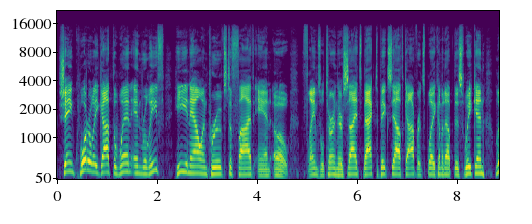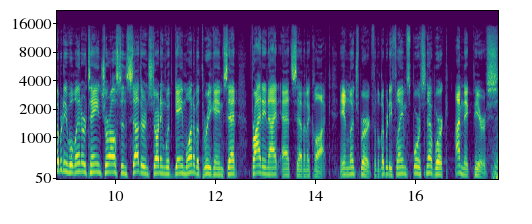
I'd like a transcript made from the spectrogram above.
Shane Quarterly got the win in relief. He now improves to 5 and 0. Flames will turn their sights back to Big South Conference play coming up this weekend. Liberty will entertain Charleston Southern starting with game one of a three game set Friday night at 7 o'clock. In Lynchburg for the Liberty Flames Sports Network, I'm Nick Pierce.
